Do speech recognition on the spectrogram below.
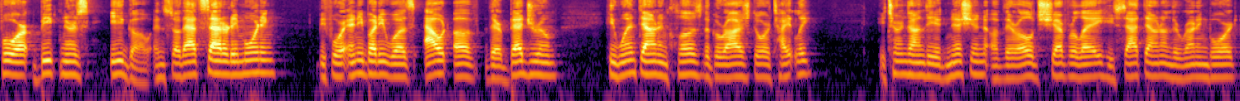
for Buechner's ego. And so that Saturday morning, before anybody was out of their bedroom, he went down and closed the garage door tightly. He turned on the ignition of their old Chevrolet. He sat down on the running board,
